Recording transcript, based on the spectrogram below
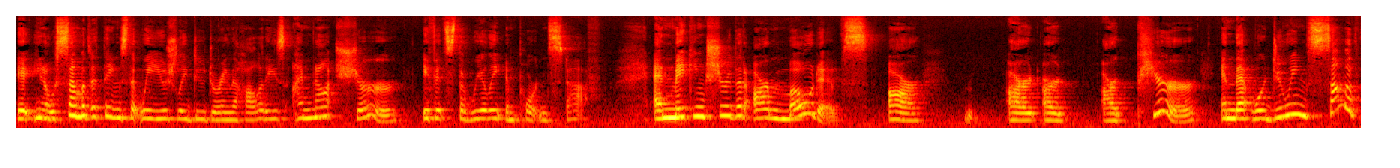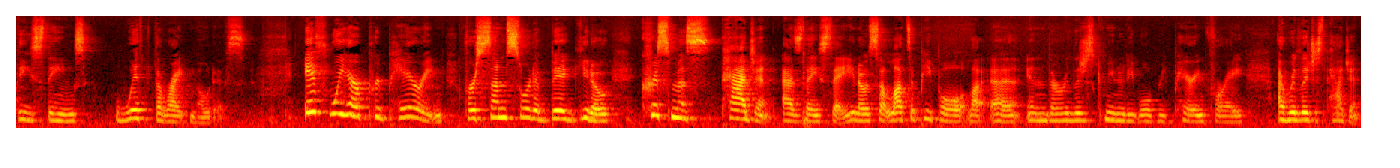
it, you know some of the things that we usually do during the holidays i'm not sure if it's the really important stuff. And making sure that our motives are are are are pure and that we're doing some of these things with the right motives if we are preparing for some sort of big, you know, Christmas pageant, as they say, you know, so lots of people uh, in the religious community will be preparing for a, a religious pageant.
